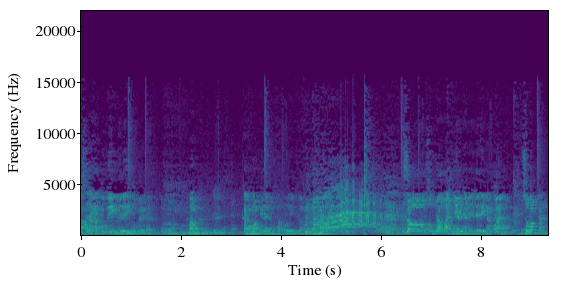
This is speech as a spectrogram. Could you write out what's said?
isa na katuig dire. Gobernador. Ma'am, kamo ma'am, pila na mo katuig ka? So, sobra one year na ni dire nga kwan. So, ma'am, da-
